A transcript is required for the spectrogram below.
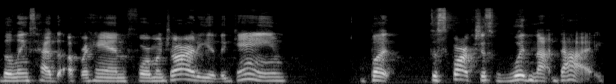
the Lynx had the upper hand for majority of the game, but the Sparks just would not die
